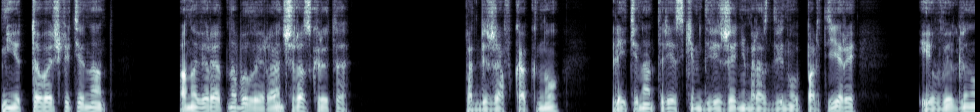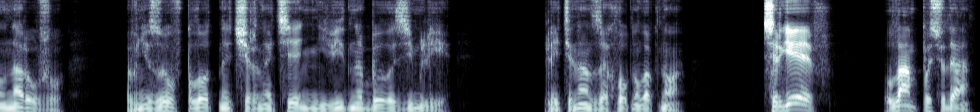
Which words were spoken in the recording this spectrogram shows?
«Нет, товарищ лейтенант. Оно, вероятно, было и раньше раскрыто». Подбежав к окну, лейтенант резким движением раздвинул портьеры и выглянул наружу. Внизу в плотной черноте не видно было земли. Лейтенант захлопнул окно. Сергеев, лампу сюда.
